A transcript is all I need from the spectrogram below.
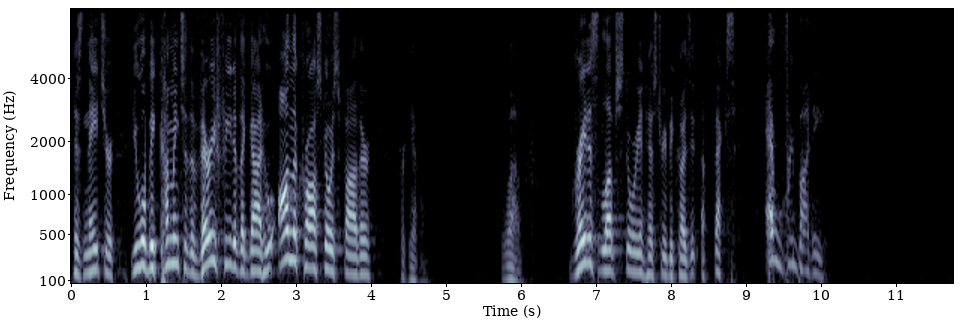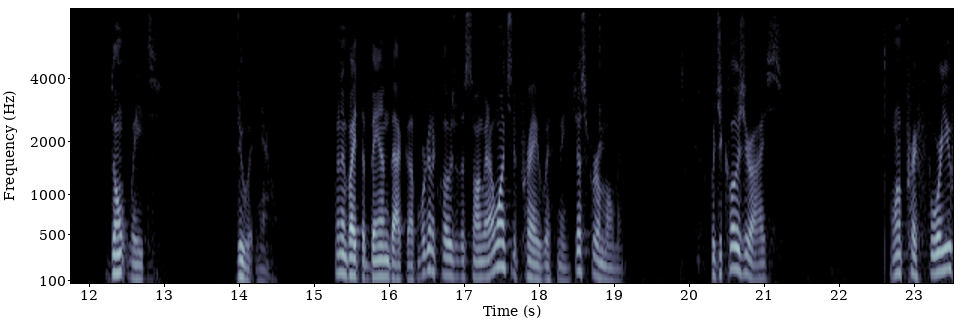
His nature. You will be coming to the very feet of the God who on the cross goes, Father, forgive Him love. Greatest love story in history because it affects everybody. Don't wait. Do it now. I'm going to invite the band back up. We're going to close with a song, but I want you to pray with me just for a moment. Would you close your eyes? I want to pray for you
